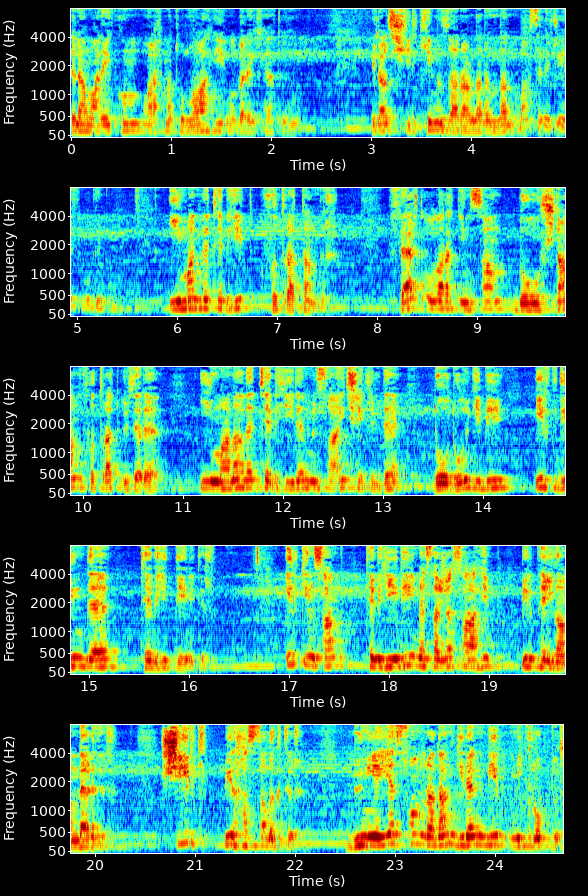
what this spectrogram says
Selamun Aleyküm ve Rahmetullahi ve Berekatuhu. Biraz şirkin zararlarından bahsedeceğiz bugün. İman ve tevhid fıtrattandır. Fert olarak insan doğuştan fıtrat üzere imana ve tevhide müsait şekilde doğduğu gibi ilk din de tevhid dinidir. İlk insan tevhidi mesaja sahip bir peygamberdir. Şirk bir hastalıktır. Bünyeye sonradan giren bir mikroptur.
